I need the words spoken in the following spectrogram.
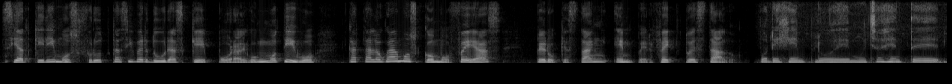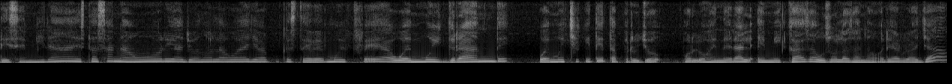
si adquirimos frutas y verduras que por algún motivo catalogamos como feas, pero que están en perfecto estado. Por ejemplo, eh, mucha gente dice, mira, esta zanahoria yo no la voy a llevar porque se ve muy fea o es muy grande o es muy chiquitita, pero yo por lo general en mi casa uso la zanahoria rallada.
